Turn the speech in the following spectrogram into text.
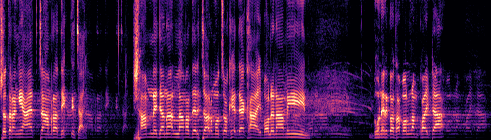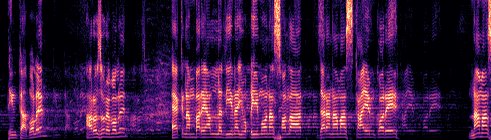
সুতরাং এই আয়াতটা আমরা দেখতে চাই। সামনে যেন আল্লাহ আমাদের চর্ম চোখে দেখায়। বলেন, আমিন। গুণের কথা বললাম কয়টা? তিনটা। বলেন আরও জোরে বলেন। এক নম্বরে আল্লাহ দিনা ইউকিমনা সলাত, যারা নামাজ কায়েম করে। নামাজ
